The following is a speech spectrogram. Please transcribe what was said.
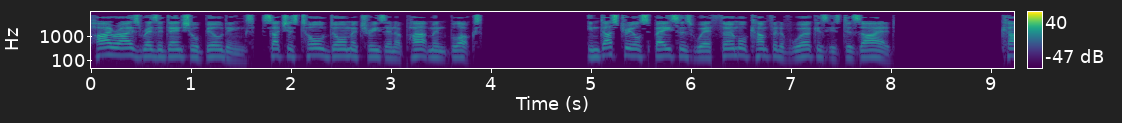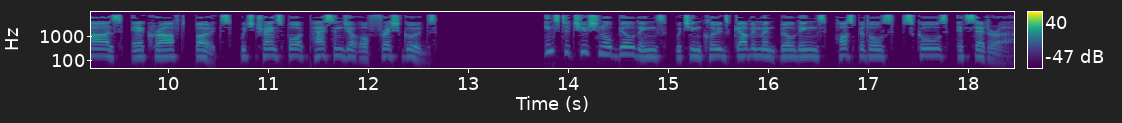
High-rise residential buildings, such as tall dormitories and apartment blocks Industrial spaces where thermal comfort of workers is desired cars, aircraft, boats, which transport passenger or fresh goods institutional buildings, which includes government buildings, hospitals, schools, etc.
